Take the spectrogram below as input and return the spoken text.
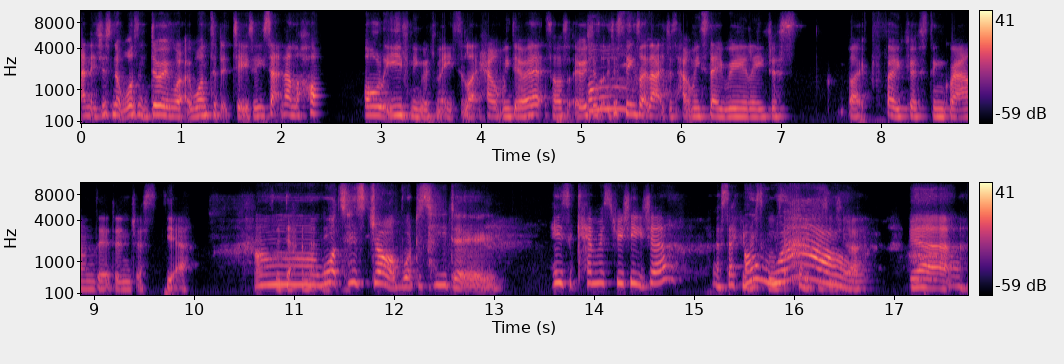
and it just not wasn't doing what I wanted it to. So he sat down the whole whole evening with me to like help me do it. So I was, it was just, just things like that just help me stay really just like focused and grounded and just yeah. Oh, definitely. what's his job? What does he do? He's a chemistry teacher, a secondary Oh, school wow. chemistry teacher. Yeah.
